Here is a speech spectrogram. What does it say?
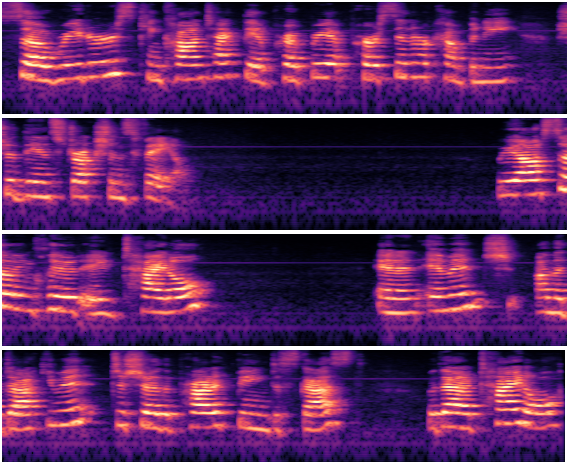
so readers can contact the appropriate person or company should the instructions fail. We also include a title and an image on the document to show the product being discussed. Without a title,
